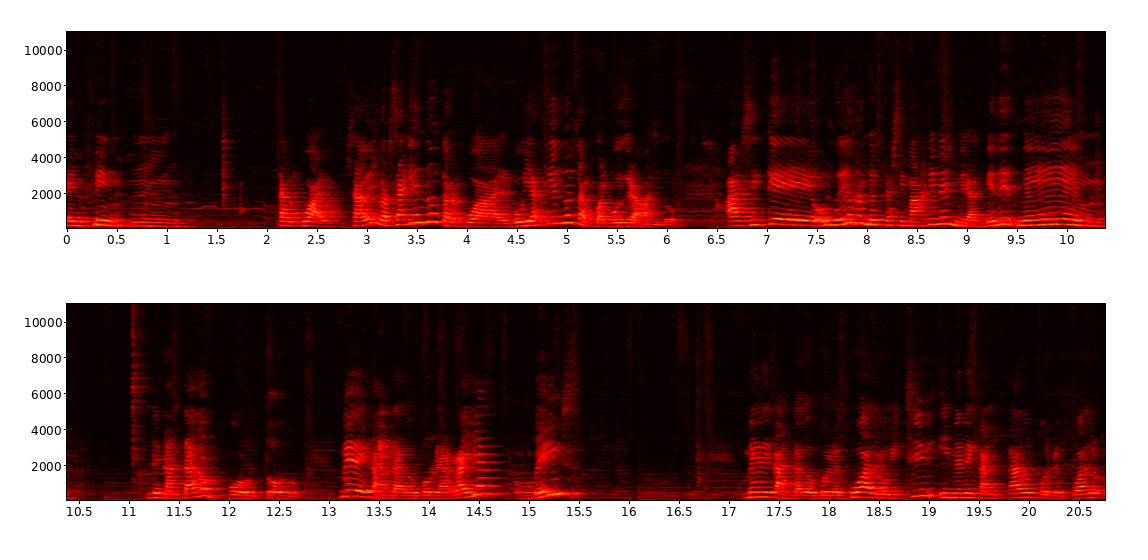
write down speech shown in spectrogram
en fin, mm, tal cual, ¿sabes? Va saliendo tal cual, voy haciendo tal cual voy grabando. Así que os voy dejando estas imágenes, mirad, me, me he decantado por todo. Me he decantado por la raya, como veis, me he decantado por el cuadro bichil y me he decantado por el cuadro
